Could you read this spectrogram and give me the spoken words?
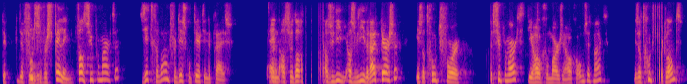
De, de voedselverspilling van supermarkten zit gewoon verdisconteerd in de prijs. En als we, dat, als, we die, als we die eruit persen, is dat goed voor de supermarkt, die hogere marge en hogere omzet maakt. Is dat goed voor de klant,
